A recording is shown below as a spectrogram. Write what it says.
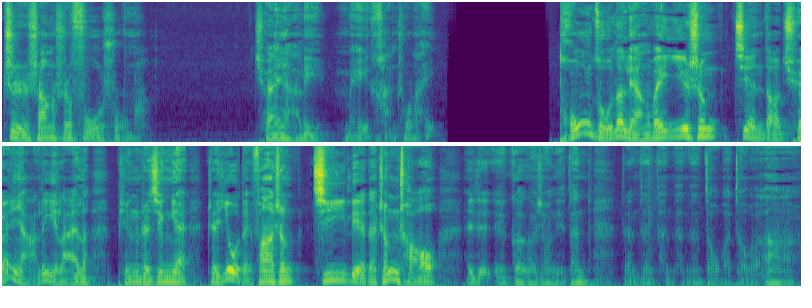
智商是负数吗？全雅丽没看出来。同组的两位医生见到全雅丽来了，凭着经验，这又得发生激烈的争吵。这哥哥兄弟，咱咱咱咱咱走吧，走吧啊！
